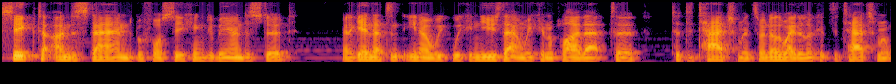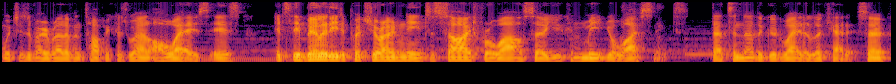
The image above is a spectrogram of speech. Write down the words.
seek to understand before seeking to be understood. And again, that's you know we, we can use that and we can apply that to to detachment. So another way to look at detachment, which is a very relevant topic as well, always is it's the ability to put your own needs aside for a while so you can meet your wife's needs. That's another good way to look at it. So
